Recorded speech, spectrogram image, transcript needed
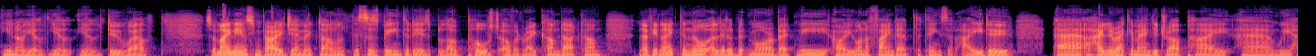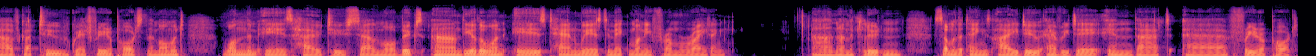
you know you'll you'll you'll do well. So my name's Barry J McDonald. This has been today's blog post over at writecome.com. Now, if you'd like to know a little bit more about me, or you want to find out the things that I do, uh, I highly recommend you drop by. Um, we have got two great free reports at the moment. One of them is how to sell more books, and the other one is ten ways to make money from writing and I'm including some of the things I do every day in that uh, free report.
